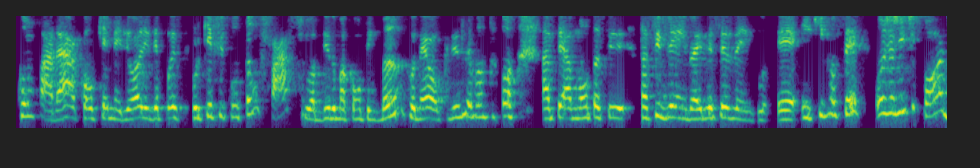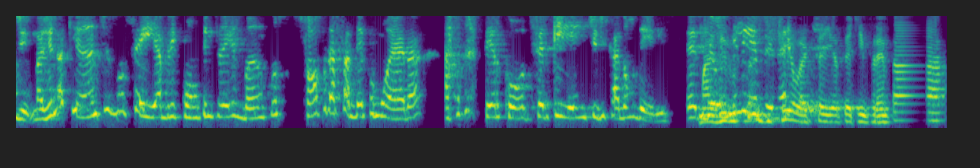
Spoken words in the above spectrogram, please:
comparar qual que é melhor e depois, porque ficou tão fácil abrir uma conta em banco, né? O Cris levantou até a mão, está se, tá se vendo aí nesse exemplo. É, e que você, hoje a gente pode. Imagina que antes você ia abrir conta em três bancos só para saber como era ter ser cliente de cada um deles. É, Imagina o livre, de né? fila que você ia ter que enfrentar,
